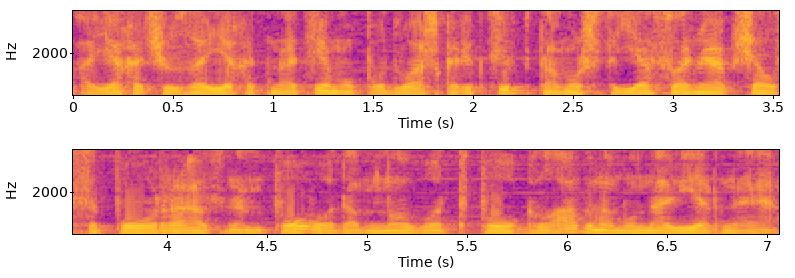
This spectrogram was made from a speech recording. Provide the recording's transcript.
а, я хочу заехать на тему под ваш коллектив, потому что я с вами общался по разным поводам, но вот по главному, наверное,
